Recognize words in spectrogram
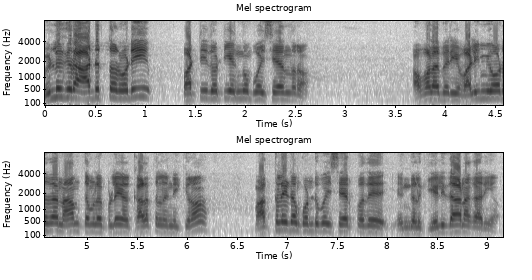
விழுகிற அடுத்த நொடி பட்டி தொட்டி எங்கும் போய் சேர்ந்துடும் அவ்வளோ பெரிய வலிமையோடு தான் நாம் தமிழர் பிள்ளைகள் களத்தில் நிற்கிறோம் மக்களிடம் கொண்டு போய் சேர்ப்பது எங்களுக்கு எளிதான காரியம்.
